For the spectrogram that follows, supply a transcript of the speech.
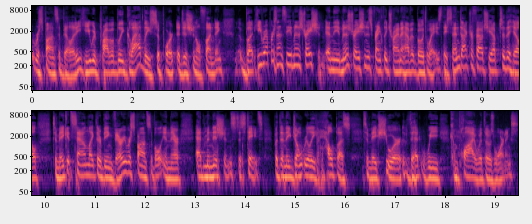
responsibility. He would probably gladly support additional funding, but he represents the administration. And the administration is frankly trying to have it both ways. They send Dr. Fauci up to the Hill to make it sound like they're being very responsible in their admonitions to states, but then they don't really help us to make sure that we comply with those warnings.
